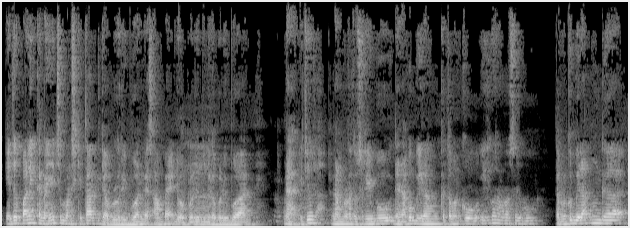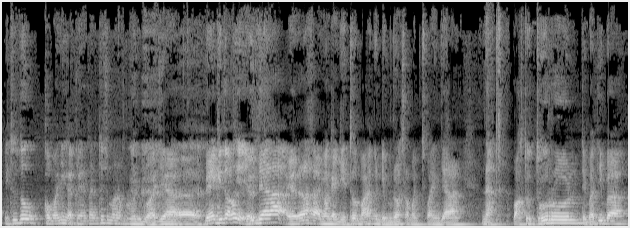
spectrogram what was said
itu paling kenanya cuma sekitar 30 ribuan nggak sampai 20 ribu 30 ribuan. Nah itu 600 ribu. Dan aku bilang ke temanku itu kok 600 ribu temanku bilang enggak itu tuh komanya nggak kelihatan itu cuma 60 ribu aja. Dia gitu aku ya ya udahlah ya udahlah emang kayak gitu. Makanya aku diem doang selama sepanjang jalan. Nah waktu turun tiba-tiba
